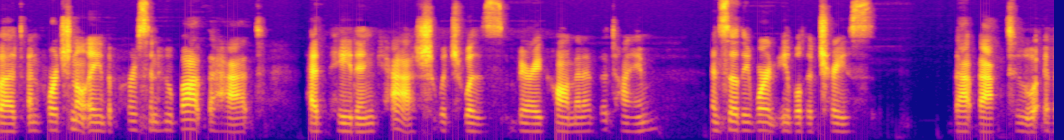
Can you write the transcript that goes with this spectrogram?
but unfortunately, the person who bought the hat had paid in cash, which was very common at the time, and so they weren't able to trace that back to a,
